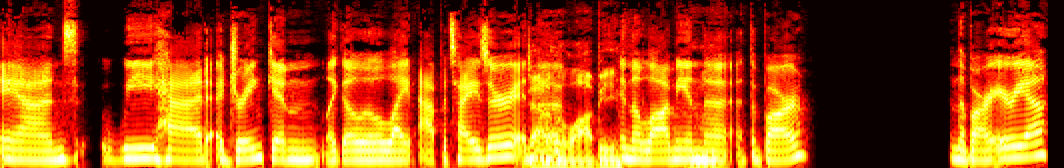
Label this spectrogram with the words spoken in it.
and we had a drink and like a little light appetizer in Down in the, the lobby. in the lobby in mm-hmm. the at the bar in the bar area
